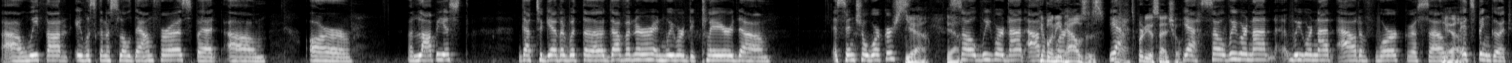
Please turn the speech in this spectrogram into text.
Uh, we thought it was going to slow down for us, but um, our lobbyist got together with the governor, and we were declared um, essential workers. Yeah. Yeah. So we were not out. People need houses. Yeah. It's pretty essential. Yeah. So we were not. We were not out of work. uh, So Yeah. it's been good.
